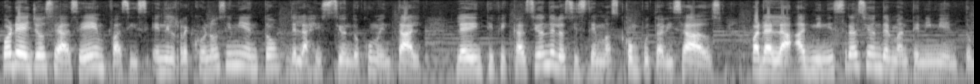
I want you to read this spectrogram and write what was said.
Por ello, se hace énfasis en el reconocimiento de la gestión documental, la identificación de los sistemas computarizados para la administración del mantenimiento,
